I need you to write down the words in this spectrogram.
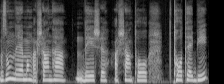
зун немон аршанха дэши аршан тол тоотеби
